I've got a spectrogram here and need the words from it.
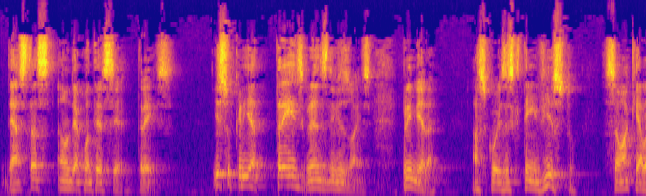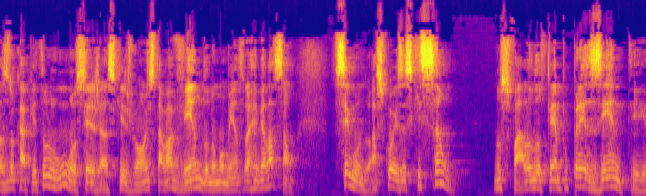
destas hão de acontecer, três. Isso cria três grandes divisões. Primeira, as coisas que tem visto são aquelas do capítulo 1, ou seja, as que João estava vendo no momento da revelação. Segundo, as coisas que são nos falam do tempo presente,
